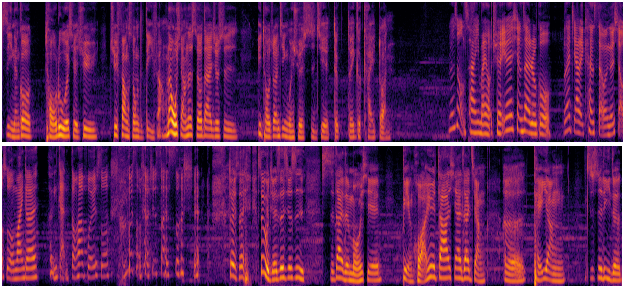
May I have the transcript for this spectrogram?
自己能够投入而且去去放松的地方。那我想那时候大概就是。一头钻进文学世界的的一个开端，我觉得这种差异蛮有趣的。因为现在如果我在家里看散文跟小说，我妈应该很感动，她不会说你为什么没有去算数学？对，所以所以我觉得这就是时代的某一些变化。因为大家现在在讲，呃，培养知识力的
